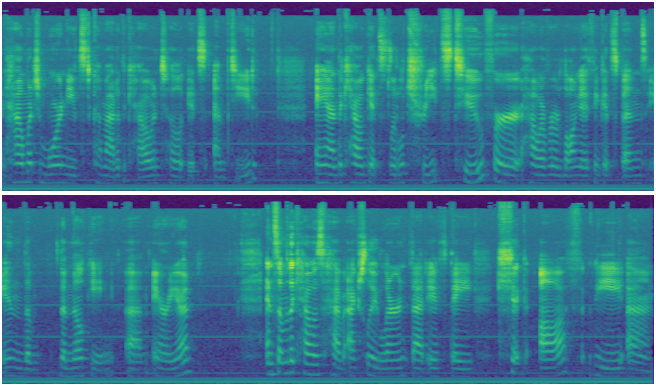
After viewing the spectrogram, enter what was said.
and how much more needs to come out of the cow until it's emptied. And the cow gets little treats too for however long I think it spends in the, the milking um, area. And some of the cows have actually learned that if they kick off the um,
